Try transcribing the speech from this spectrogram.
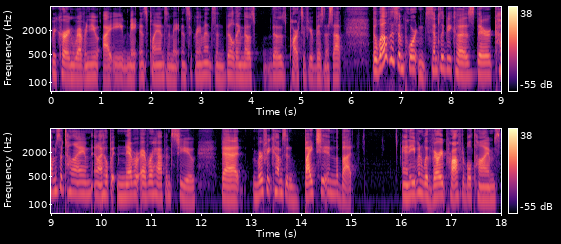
recurring revenue, i.e., maintenance plans and maintenance agreements, and building those those parts of your business up. The wealth is important simply because there comes a time, and I hope it never ever happens to you, that Murphy comes and bites you in the butt. And even with very profitable times,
